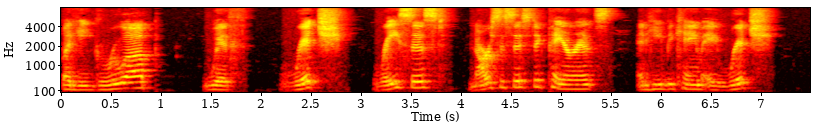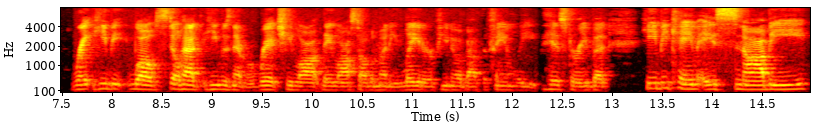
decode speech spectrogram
but he grew up with rich racist narcissistic parents and he became a rich Right, he be well, still had he was never rich. He lost they lost all the money later, if you know about the family history. But he became a snobby,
